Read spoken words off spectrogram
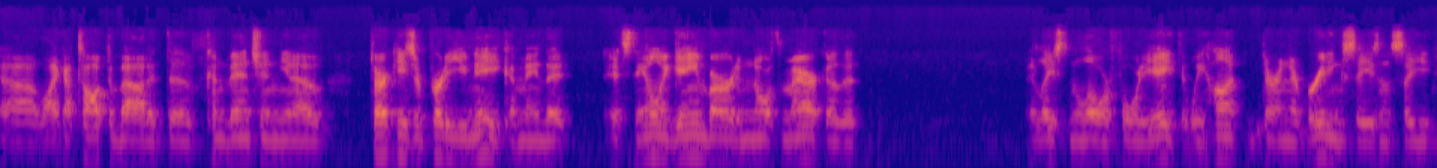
Uh, like I talked about at the convention, you know, turkeys are pretty unique. I mean, that it's the only game bird in North America that, at least in the lower 48, that we hunt during their breeding season. So you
